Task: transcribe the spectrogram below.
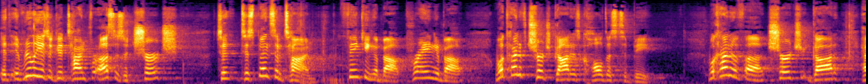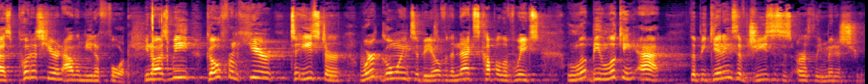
it, it really is a good time for us as a church to, to spend some time thinking about, praying about what kind of church God has called us to be. What kind of uh, church God has put us here in Alameda for? You know, as we go from here to Easter, we're going to be, over the next couple of weeks, be looking at the beginnings of Jesus' earthly ministry.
